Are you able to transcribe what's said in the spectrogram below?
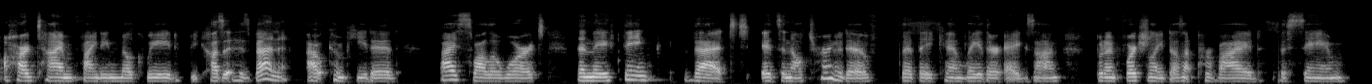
a hard time finding milkweed because it has been outcompeted by swallowwort, then they think that it's an alternative that they can lay their eggs on, but unfortunately it doesn't provide the same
